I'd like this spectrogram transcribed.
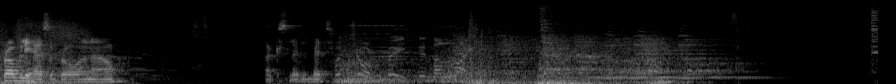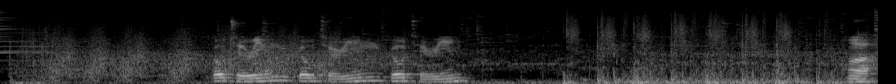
probably has a brawl now. Sucks a little bit. Put your faith in the light. Go Tirion, go Tirion, go Tirion. Ah,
